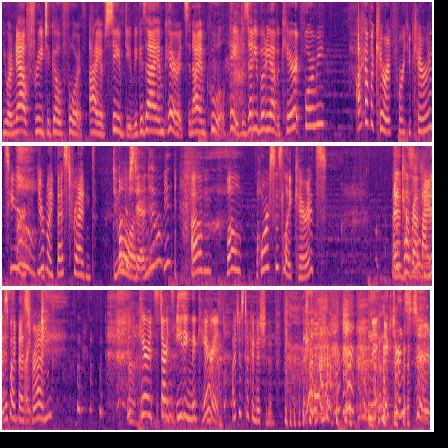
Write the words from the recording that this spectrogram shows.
"You are now free to go forth. I have saved you because I am Carrots and I am cool. Hey, does anybody have a carrot for me?" I have a carrot for you, carrots. Here, you're my best friend. Do you Oh. understand him? Um, well, horses like carrots. Good And cover up, he Iris. is my best friend. Carrot starts eating the carrot. I just took initiative. Nick, Nick turns to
